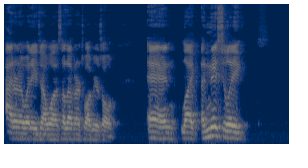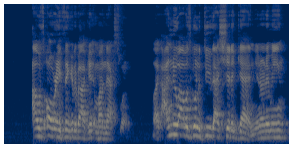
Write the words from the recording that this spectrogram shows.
I don't know what age I was, eleven or twelve years old. And like initially I was already thinking about getting my next one. Like I knew I was gonna do that shit again, you know what I mean?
